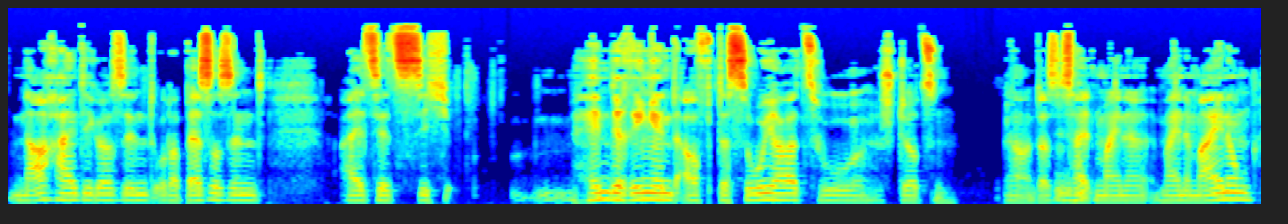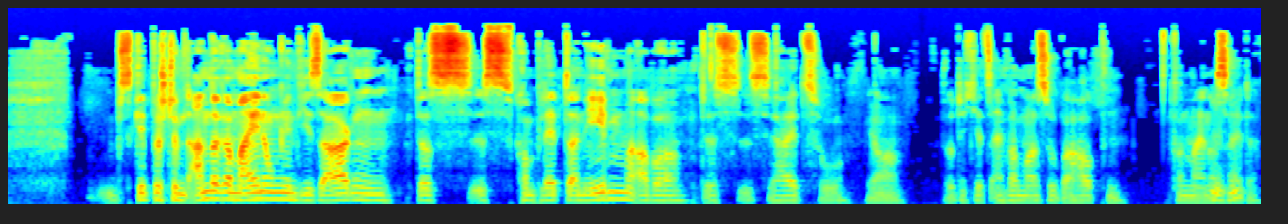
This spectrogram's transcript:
nachhaltiger sind oder besser sind, als jetzt sich händeringend auf das Soja zu stürzen. Ja, das ist mhm. halt meine, meine Meinung. Es gibt bestimmt andere Meinungen, die sagen, das ist komplett daneben, aber das ist halt so, ja, würde ich jetzt einfach mal so behaupten von meiner mhm. Seite.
